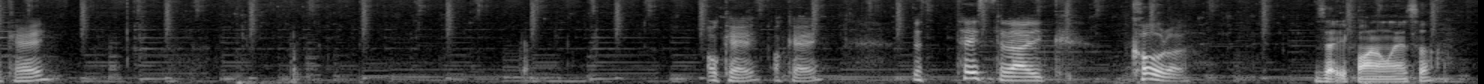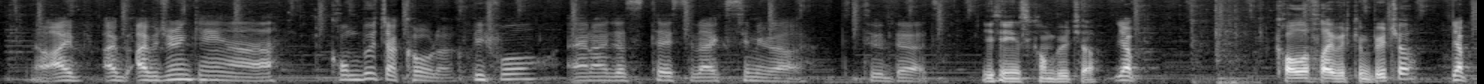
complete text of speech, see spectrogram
Okay. Okay, okay. It tastes like cola. Is that your final answer? No, I've, I've, I've drinking uh, kombucha cola before, and I just taste like similar to that. You think it's kombucha? Yep, Cola flavoured kombucha? yep.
